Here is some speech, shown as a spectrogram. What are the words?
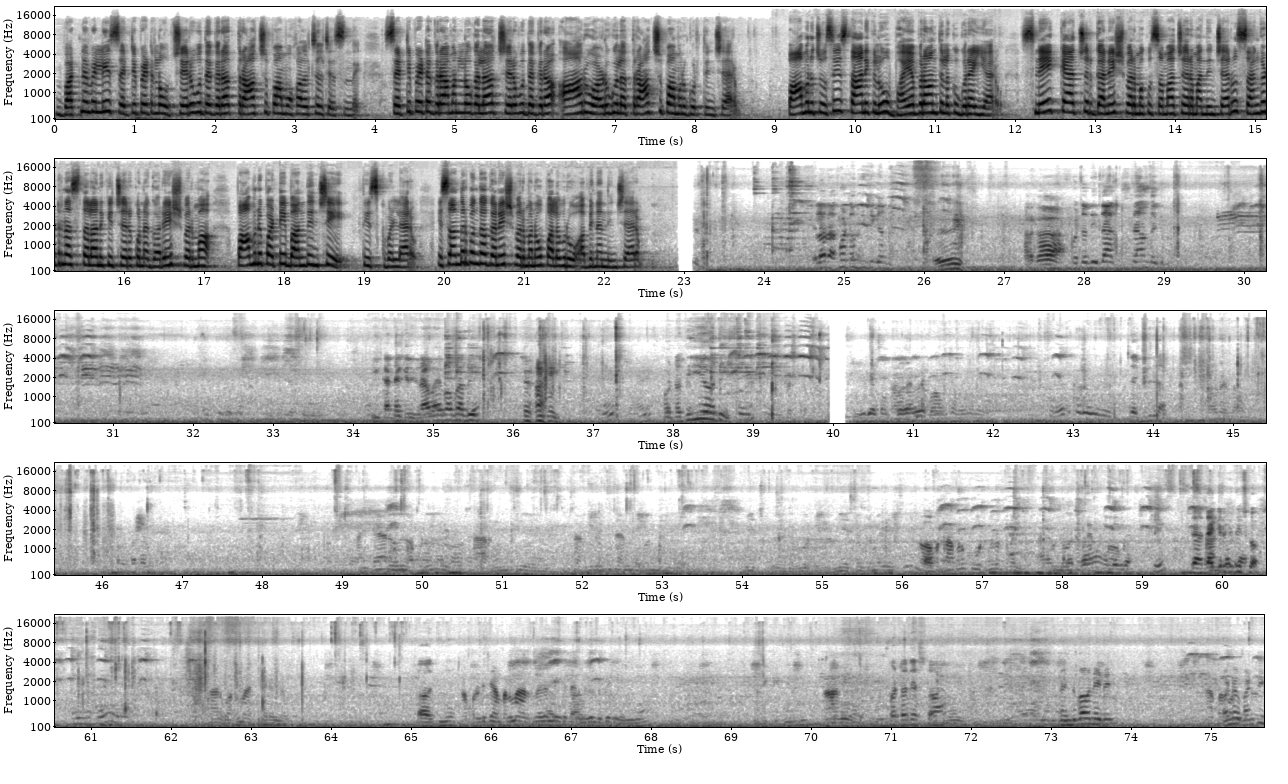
బట్నవెల్లి సెట్టిపేటలో చెరువు దగ్గర త్రాచుపాము హల్చల్ చేసింది. సెట్టిపేట గ్రామంలో గల చెరువు దగ్గర ఆరు అడుగుల త్రాచుపామును గుర్తించారు. పామును చూసి స్థానికులు భయభ్రాంతులకు గురయ్యారు. స్నేక్ క్యాచర్ గణేష్ వర్మకు సమాచారం అందించారు. సంఘటన స్థలానికి చేరుకున్న గణేష్ వర్మ పామును పట్టి బంధించి తీసుకువెళ్ళారు. ఈ సందర్భంగా గణేష్ వర్మను పలువురు అభినందించారు ఇలా రా, ఫోటో తీసి కన్నా. ఫోటో తీద్దా, శ్రావణ్ దగ్గర. ఈ కట్ట దగ్గరికి రావాయి బాబు అవి ఫోటో తీయ దగ్గరికి రా. దగ్గరికి తీసుకో. ఫోటో తీసుకో రెండు బాబులు బండి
